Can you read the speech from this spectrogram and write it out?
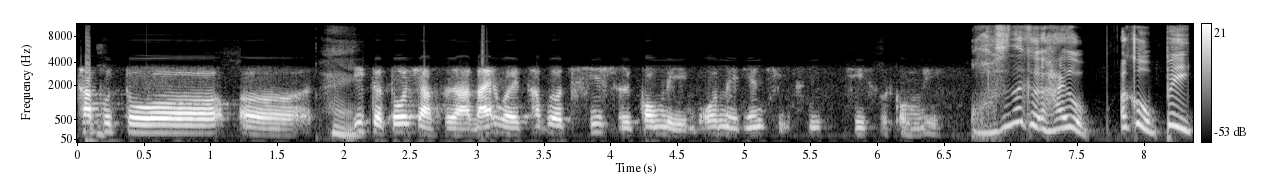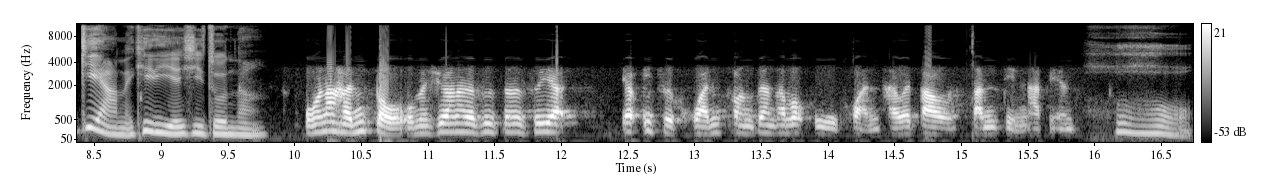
差不多呃一个多小时啊，来回差不多七十公里。我每天骑七七十公里。哇，是那个还有啊，个有背架呢，可以练习尊呢。我那很陡，我们学校那个是真的是要要一直环状，这样差不多五环才会到山顶那边。哦，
